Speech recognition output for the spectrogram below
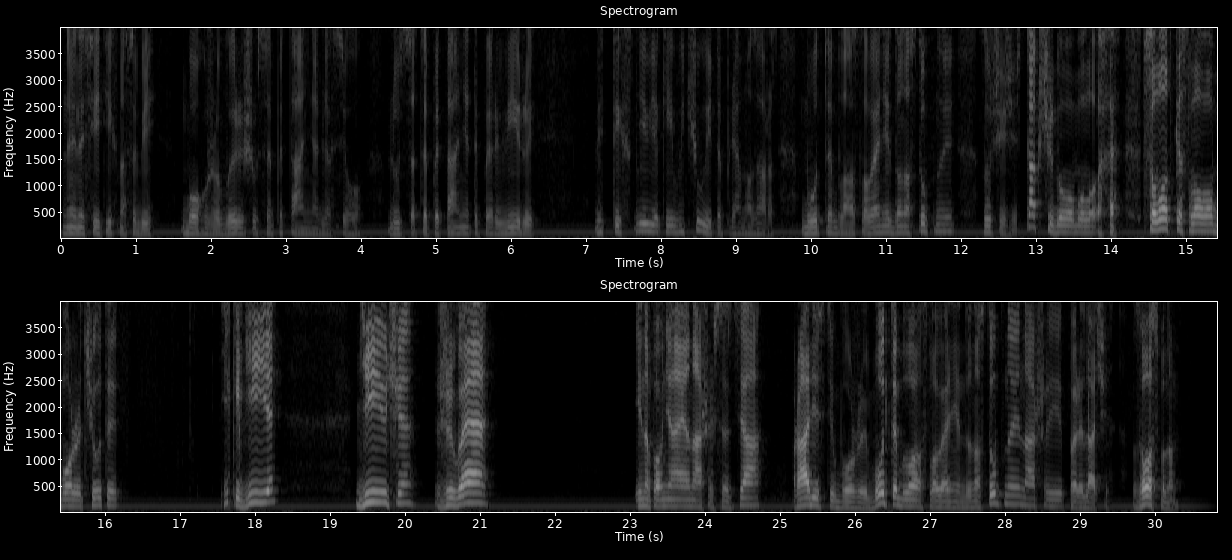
Не несіть їх на собі. Бог уже вирішив це питання для всього людства. Це питання тепер віри від тих слів, які ви чуєте прямо зараз. Будьте благословені до наступної зустрічі. Так чудово було солодке Слово Боже чути, яке діє, діюче, живе і наповняє наші серця радістю Божою. Будьте благословені до наступної нашої передачі. З Господом!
